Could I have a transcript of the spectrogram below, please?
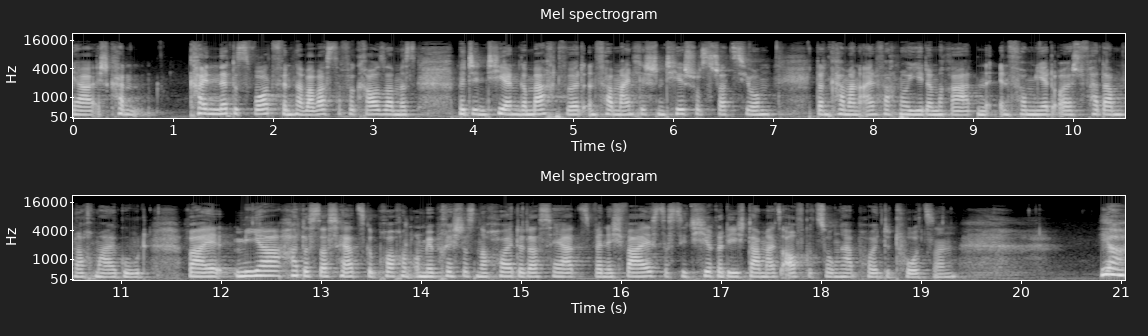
ja, ich kann kein nettes Wort finden, aber was da für Grausames mit den Tieren gemacht wird in vermeintlichen Tierschutzstationen, dann kann man einfach nur jedem raten, informiert euch verdammt nochmal gut, weil mir hat es das Herz gebrochen und mir bricht es noch heute das Herz, wenn ich weiß, dass die Tiere, die ich damals aufgezogen habe, heute tot sind. Ja,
